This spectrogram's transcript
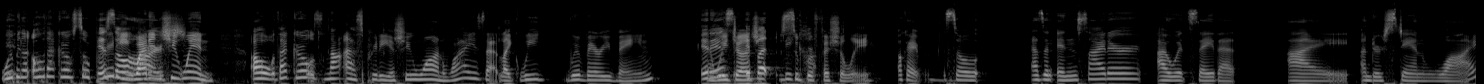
we'd be like, "Oh, that girl's so pretty. so Why didn't she win? Oh, that girl is not as pretty and she won. Why is that? Like we we're very vain It and we is, judge but beca- superficially. Okay, so as an insider, I would say that I understand why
